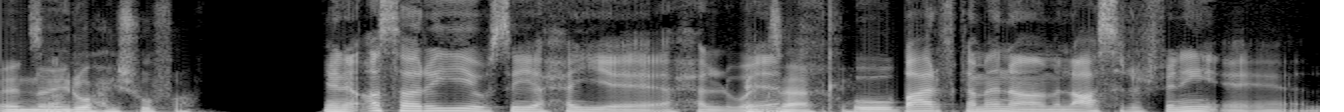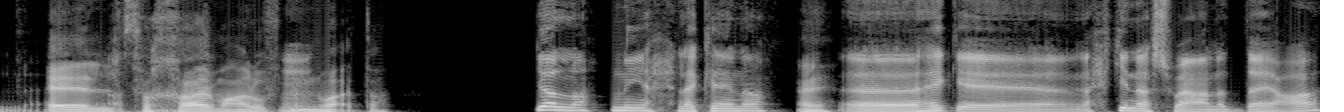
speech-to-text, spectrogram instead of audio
إنه يروح يشوفها. يعني أثرية وسياحية حلوة. Exactly. وبعرف كمان من العصر الفينيقي إيه الفخار معروف من وقتها. يلا منيح حكينا. آه هيك حكينا شوي عن الضيعة.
